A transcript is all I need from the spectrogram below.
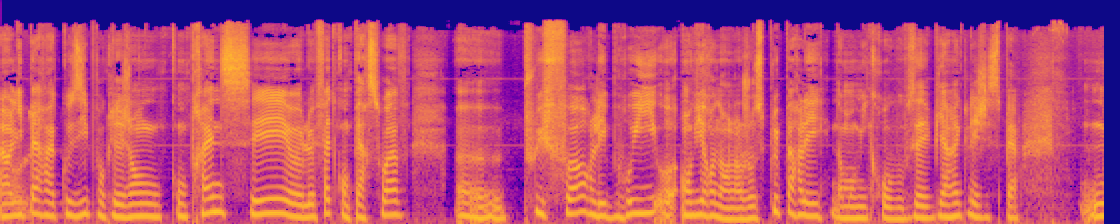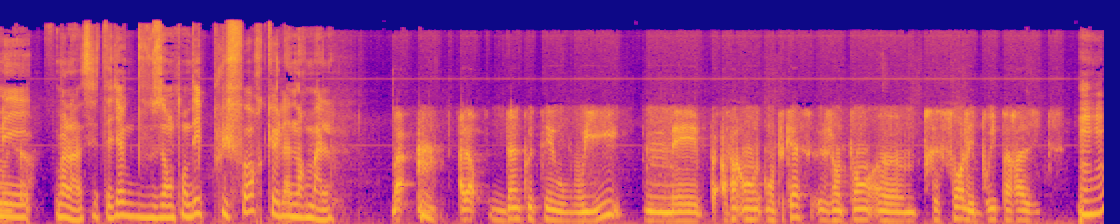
Alors l'hyperacousie, pour que les gens comprennent, c'est euh, le fait qu'on perçoive euh, plus fort les bruits environnants. Alors j'ose plus parler dans mon micro, vous avez bien réglé j'espère. Mais voilà, c'est-à-dire que vous entendez plus fort que la normale. Bah, alors, d'un côté, oui, mais enfin, en, en tout cas, j'entends euh, très fort les bruits parasites. Mhm.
